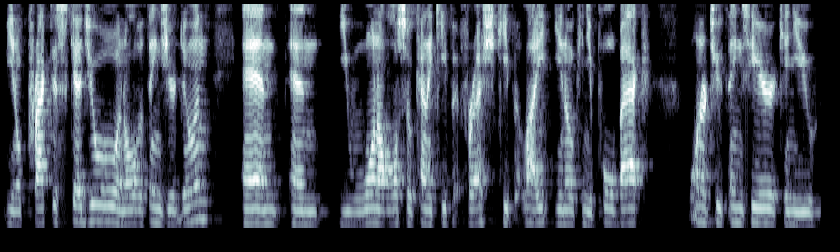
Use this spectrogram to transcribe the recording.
you know practice schedule and all the things you're doing and and you want to also kind of keep it fresh keep it light you know can you pull back one or two things here can you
